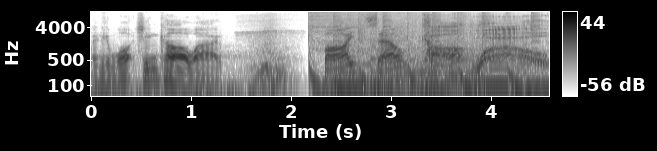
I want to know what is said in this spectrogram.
and you're watching Car Wow. Buy, sell, Car wow.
